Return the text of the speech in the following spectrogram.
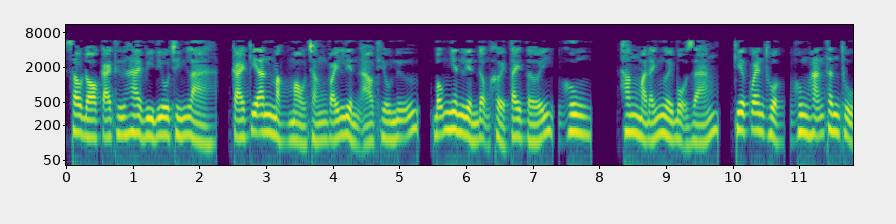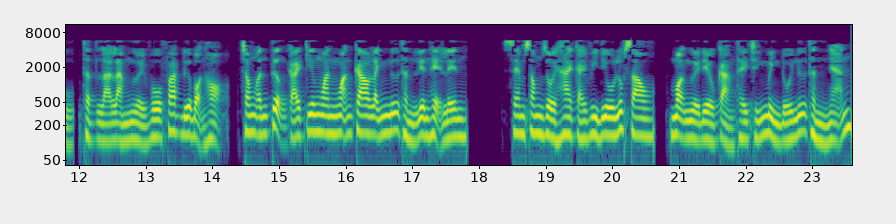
Sau đó cái thứ hai video chính là, cái kia ăn mặc màu trắng váy liền áo thiếu nữ, bỗng nhiên liền động khởi tay tới, hung, hăng mà đánh người bộ dáng, kia quen thuộc, hung hãn thân thủ, thật là làm người vô pháp đưa bọn họ, trong ấn tượng cái kia ngoan ngoãn cao lãnh nữ thần liên hệ lên. Xem xong rồi hai cái video lúc sau, mọi người đều cảm thấy chính mình đối nữ thần nhãn,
